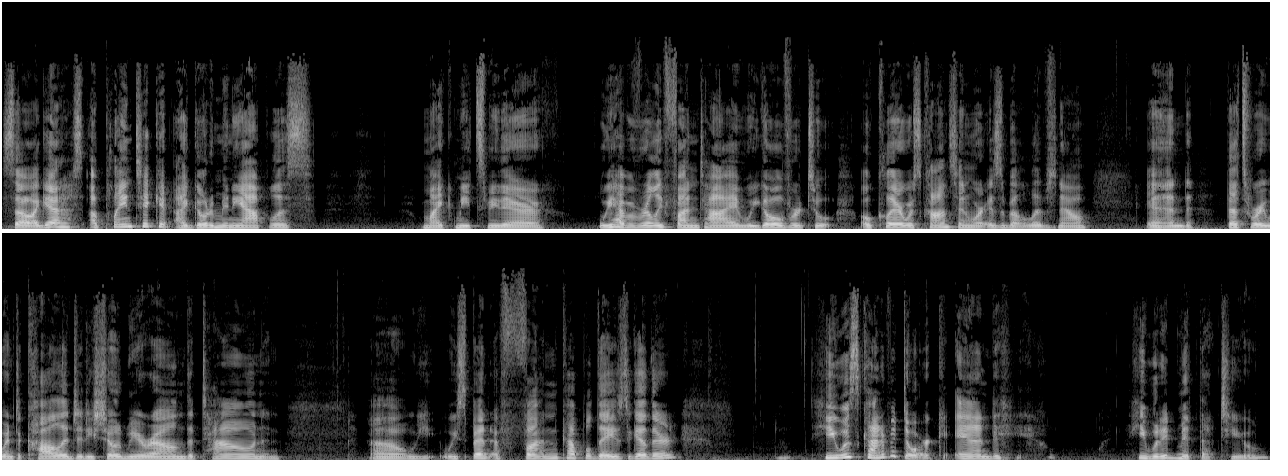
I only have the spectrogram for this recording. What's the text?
So I guess a plane ticket. I go to Minneapolis. Mike meets me there. We have a really fun time. We go over to Eau Claire, Wisconsin, where Isabel lives now and that's where he went to college and he showed me around the town and uh, we we spent a fun couple days together. He was kind of a dork and he would admit that to you.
